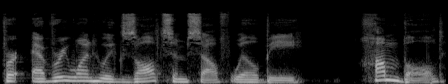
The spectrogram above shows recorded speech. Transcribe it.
For everyone who exalts himself will be humbled,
